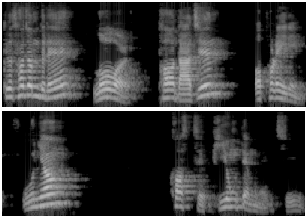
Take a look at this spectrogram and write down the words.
그 서점들의 lower, 더 낮은 operating 운영 cost 비용 때문에 그치?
